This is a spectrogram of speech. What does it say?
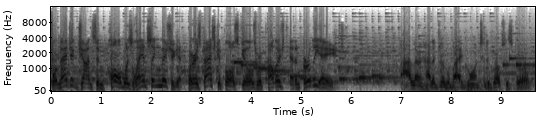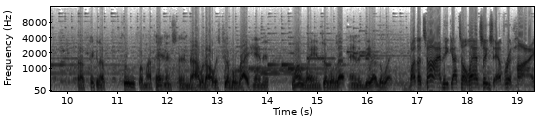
For Magic Johnson, home was Lansing, Michigan, where his basketball skills were polished at an early age. I learned how to dribble by going to the grocery store, uh, picking up food for my parents, and I would always dribble right-handed one way and dribble left-handed the other way. By the time he got to Lansing's Everett High,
